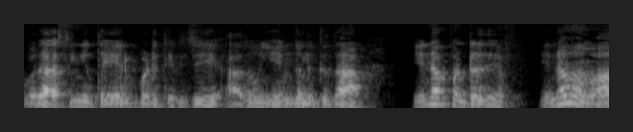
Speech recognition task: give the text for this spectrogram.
ஒரு அசிங்கத்தை ஏற்படுத்திடுச்சு. அதுவும் எங்களுக்கு தான் என்ன பண்ணுறது என்னமாம்மா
